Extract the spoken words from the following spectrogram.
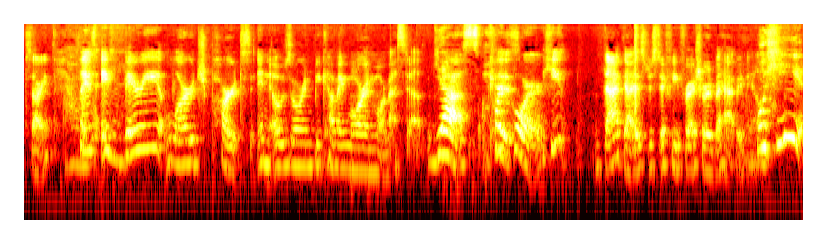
sorry, plays a very large part in Ozorne becoming more and more messed up. Yes, hardcore. He, that guy is just a few fresh word of a happy meal. Well, he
